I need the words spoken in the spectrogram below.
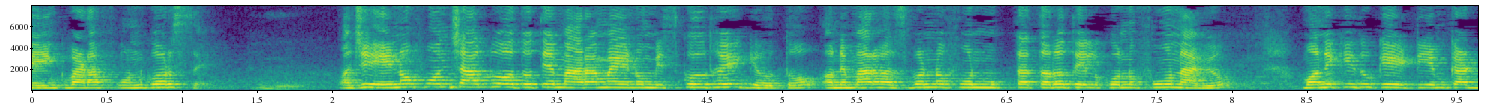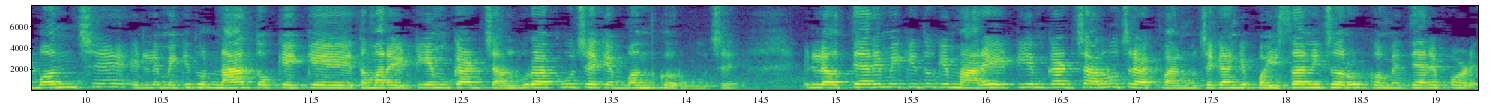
બેંકવાળા ફોન કરશે. હજી એનો ફોન ચાલુ હતો ત્યાં મારામાં એનો મિસકોલ થઈ ગયો હતો અને મારા હસબન્ડનો ફોન મૂકતા તરત એ લોકોનો ફોન આવ્યો. મને કીધું કે એટીએમ કાર્ડ બંધ છે એટલે મેં કીધું ના તો કે કે તમારે એટીએમ કાર્ડ ચાલુ રાખવું છે કે બંધ કરવું છે? એટલે અત્યારે મેં કીધું કે મારે એટીએમ કાર્ડ ચાલુ જ રાખવાનું છે કારણ કે પૈસાની જરૂર ગમે ત્યારે પડે.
